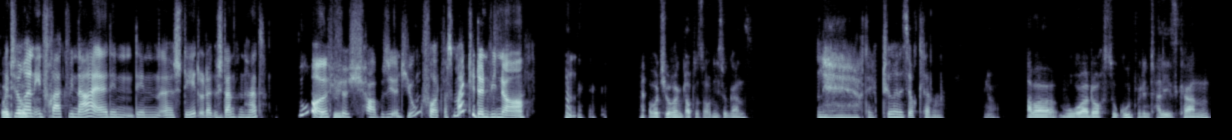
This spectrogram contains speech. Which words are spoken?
Weil Tyrion ihn fragt, wie nah er den den, äh, steht oder gestanden hat. „Ja, ich ich habe sie entjungfert. Was meint ihr denn, wie nah?“ Hm. Aber Tyrion glaubt das auch nicht so ganz. ach, der Tyrion ist ja auch clever. Ja. Aber wo er doch so gut mit den Tullys kann,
